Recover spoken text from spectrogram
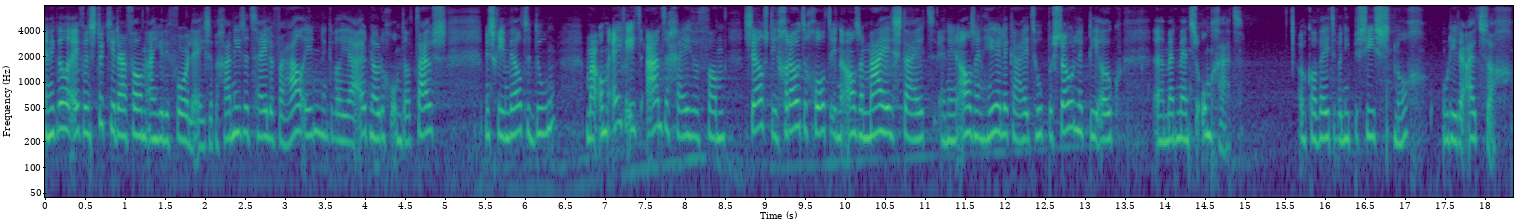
En ik wil even een stukje daarvan aan jullie voorlezen. We gaan niet het hele verhaal in. Ik wil je uitnodigen om dat thuis misschien wel te doen. Maar om even iets aan te geven van zelfs die grote God in al zijn majesteit en in al zijn heerlijkheid, hoe persoonlijk die ook uh, met mensen omgaat. Ook al weten we niet precies nog hoe die eruit zag.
